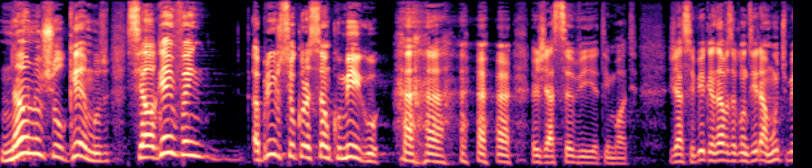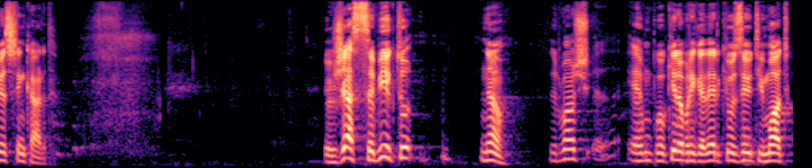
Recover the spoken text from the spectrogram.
Não nos julguemos. Se alguém vem abrir o seu coração comigo, eu já sabia, Timóteo, já sabia que andavas a conduzir há muitos meses sem carta. Eu já sabia que tu. Não, Irmãos, é um pouquinho a brincadeira que eu usei o Timóteo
